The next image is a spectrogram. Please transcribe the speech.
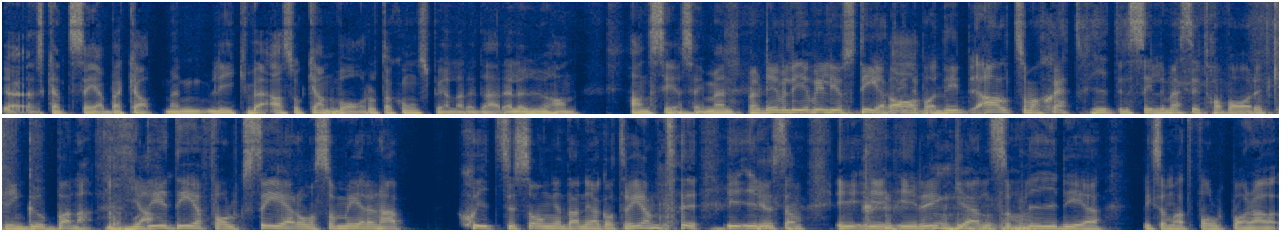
jag ska inte säga backup, men likväl, alltså kan vara rotationsspelare där. Eller hur han, han ser sig. Men Men det är väl, är väl just det jag Ja. på. Det är, allt som har skett hittills sillymässigt har varit kring gubbarna. Ja. Och det är det folk ser. Och som är den här skitsäsongen där ni har gått rent i, i, liksom, i, i, i ryggen så blir det liksom att folk bara,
